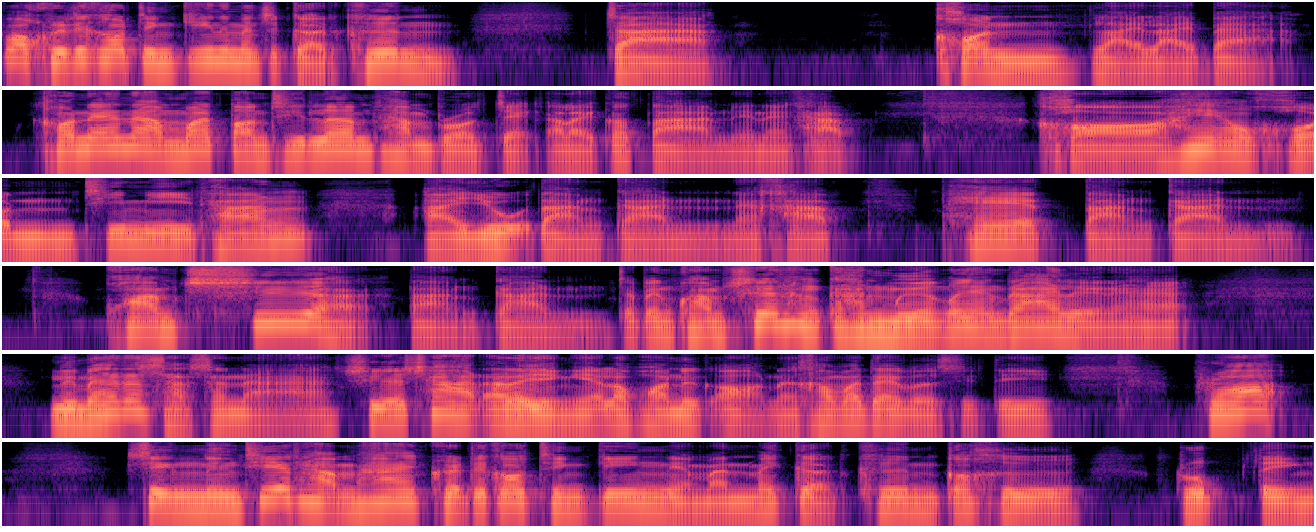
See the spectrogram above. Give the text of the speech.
ว่า critical thinking นี่มันจะเกิดขึ้นจากคนหลาย ๆ แบบ เขาแนะนำว่าตอนที่เริ่มทำโปรเจกต์อะไรก็ตามเนี่ยนะครับ ขอให้เอาคนที่มีทั้งอายุต่างกันนะครับ เพศต่างกัน ความเชื่อต่างกัน จะเป็นความเชื่อทางการเมืองก็ยังได้เลยนะฮะหรือแม้แต่ศาสนาเชื้อชาติอะไรอย่างเงี้ยเราพอนึกออกนะคำว่า diversity เพราะสิ่งหนึ่งที่จะทำให้ critical thinking เนี่ยมันไม่เกิดขึ้นก็คือ group think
